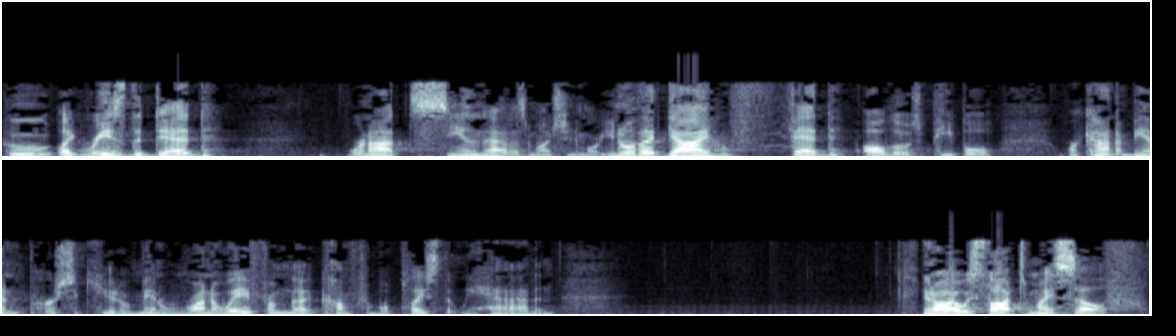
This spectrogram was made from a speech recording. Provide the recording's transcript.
who like raised the dead? We're not seeing that as much anymore. You know that guy who fed all those people? We're kind of being persecuted. We're being run away from the comfortable place that we had. And, you know, I always thought to myself,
